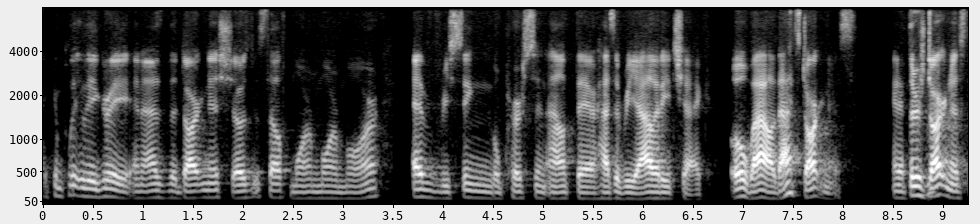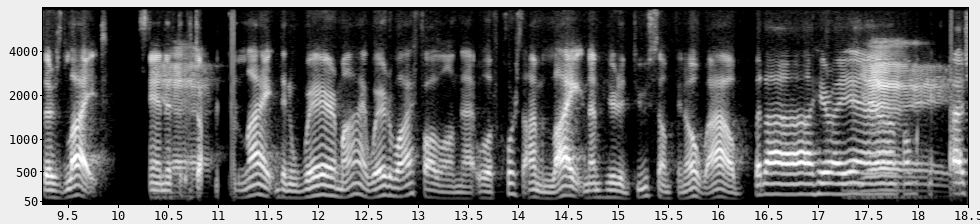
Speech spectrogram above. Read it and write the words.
I completely agree. And as the darkness shows itself more and more and more, every single person out there has a reality check. Oh, wow, that's darkness. And if there's mm-hmm. darkness, there's light. And if there's Yeah. darkness and light, then where am I? Where do I fall on that? Well, of course, I'm light and I'm here to do something. Oh, wow. But uh, here I am. Oh my gosh.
